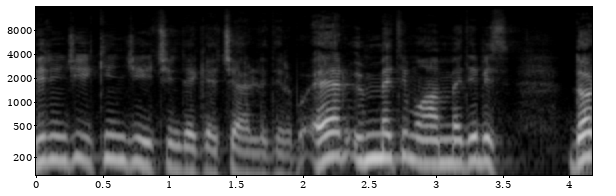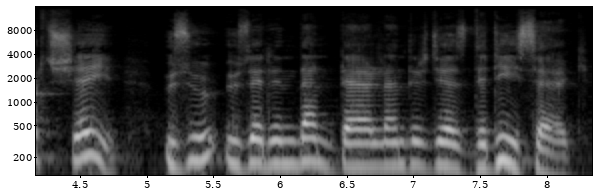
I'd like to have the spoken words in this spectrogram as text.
birinci ikinci içinde geçerlidir bu. Eğer ümmeti Muhammed'i biz dört şey üzerinden değerlendireceğiz dediysek,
